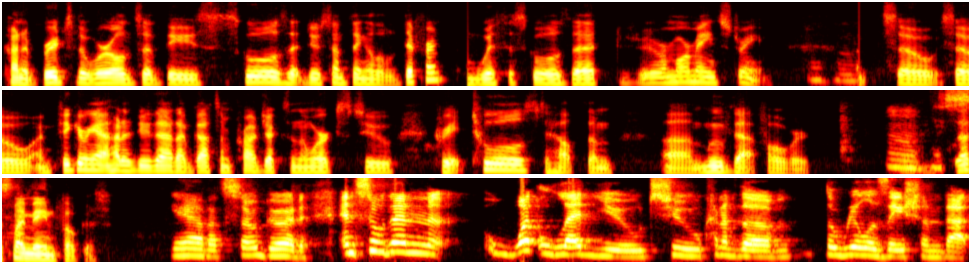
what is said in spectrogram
kind of bridge the worlds of these schools that do something a little different with the schools that are more mainstream. Mm-hmm. So, so I'm figuring out how to do that. I've got some projects in the works to create tools to help them uh, move that forward. Mm, so that's my main focus. Yeah, that's so good. And so then, what led you to kind of the the realization that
